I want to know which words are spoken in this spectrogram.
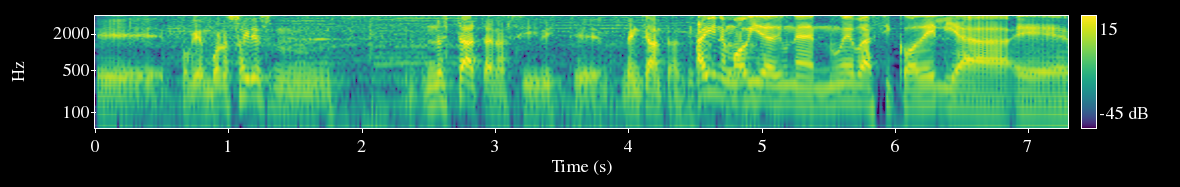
Eh, porque en Buenos Aires mm, no está tan así, ¿viste? Me encanta. Hay una movida de una nueva psicodelia eh,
